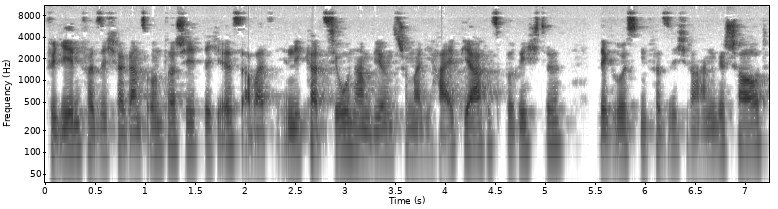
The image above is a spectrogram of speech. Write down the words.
für jeden Versicherer ganz unterschiedlich ist. Aber als Indikation haben wir uns schon mal die Halbjahresberichte der größten Versicherer angeschaut.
